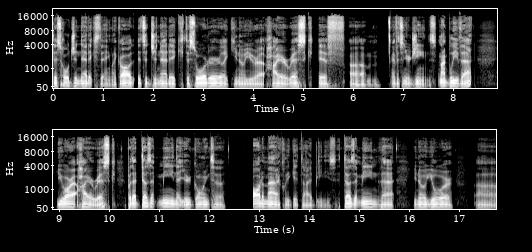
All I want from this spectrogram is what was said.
this whole genetics thing like oh it's a genetic disorder like you know you're at higher risk if um if it's in your genes and i believe that you are at higher risk but that doesn't mean that you're going to automatically get diabetes. It doesn't mean that you know your uh,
